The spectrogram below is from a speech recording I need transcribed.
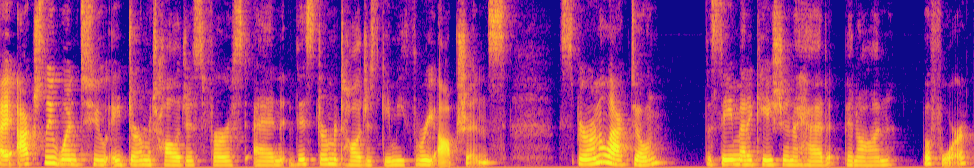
I actually went to a dermatologist first, and this dermatologist gave me three options spironolactone, the same medication I had been on before,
